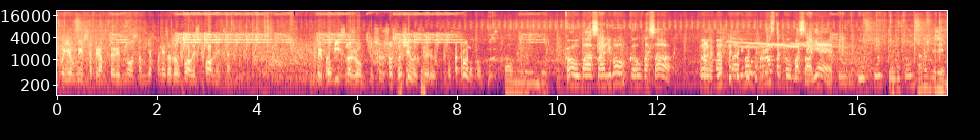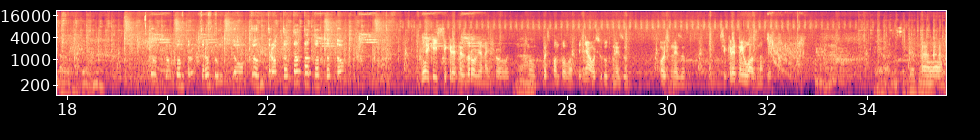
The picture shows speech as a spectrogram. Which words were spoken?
Появився прямо перед носом, як вони задовбали спавниться. Ігор пробіг з ножом. Що, що случилось, говорю? По ринку. Ковбаса, Львов, ковбаса. Ковбаса, Львов, просто ковбаса. Є. Тум-тум-тум-тум-тум. А ну біжи, давай. Тум-тум-тум-тум-тум-тум-тум-тум-тум-тум-тум-тум. Я якийсь секретне здоров'я знайшов. Ага. Ну, безпонтово. Підня ось тут внизу. Ось внизу. Секретний лаз напишу. Секретно. Е.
